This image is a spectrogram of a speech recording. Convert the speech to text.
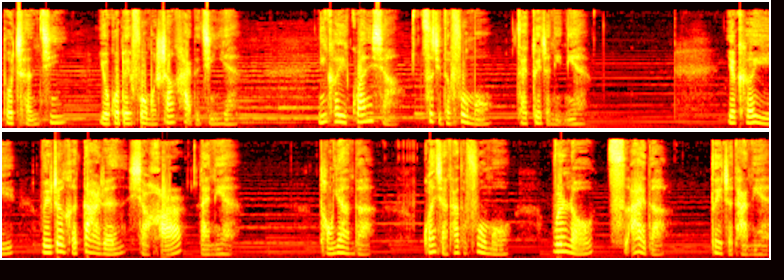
都曾经有过被父母伤害的经验。您可以观想自己的父母在对着你念，也可以为任何大人小孩来念。同样的，观想他的父母温柔慈爱的对着他念。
